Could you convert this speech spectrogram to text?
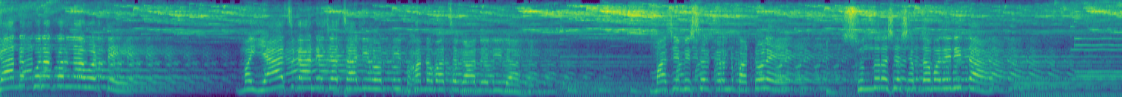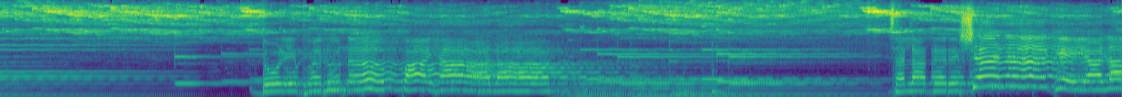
गाणं कोणाकोणाला आवडते हे? मग याच गाण्याच्या चालीवरती भानोबाचं गाणं लिहिलं आहे. माझे मिस्टर करण पाटोळे सुंदर अशा शब्दामध्ये लिहितात डोळे भरून पाह्याला चला दर्शन घेयाला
